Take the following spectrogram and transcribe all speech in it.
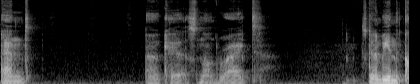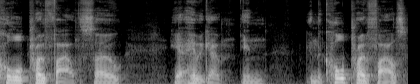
And okay, that's not right. It's going to be in the call profile. So yeah, here we go. In in the call profiles,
